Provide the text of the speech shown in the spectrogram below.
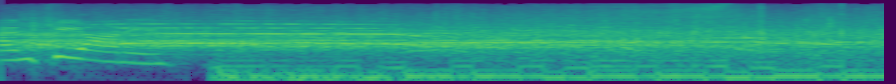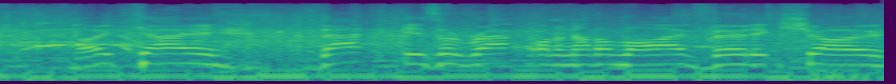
and Kiani. Okay, that is a wrap on another live verdict show.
